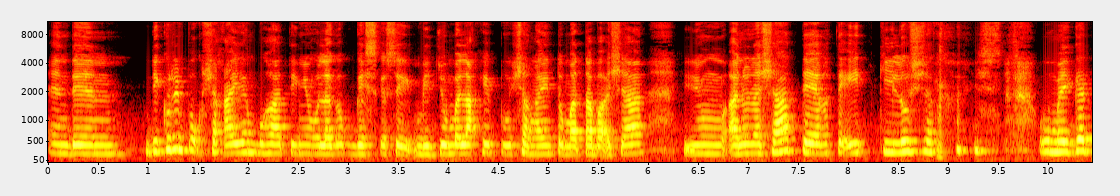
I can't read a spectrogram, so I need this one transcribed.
And then hindi ko rin po siya kayang buhatin yung ulaga ko guys kasi medyo malaki po siya ngayon. Tumataba siya. Yung ano na siya 38 kilos siya guys. Oh my god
